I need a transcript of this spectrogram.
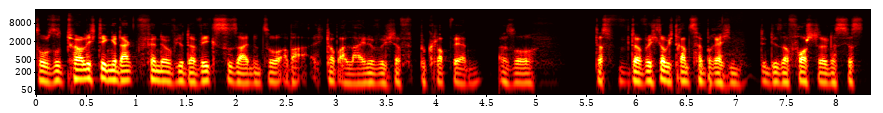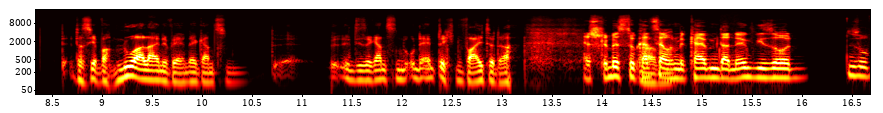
so, so toll ich den Gedanken finde, irgendwie unterwegs zu sein und so, aber ich glaube, alleine würde ich dafür bekloppt werden. Also, das, da würde ich, glaube ich, dran zerbrechen, in dieser Vorstellung, dass, ich das, dass ich einfach nur alleine wäre in der ganzen, in dieser ganzen unendlichen Weite da. Das Schlimme ist, du kannst ja Ähm. auch mit keinem dann irgendwie so, so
